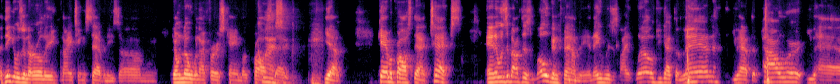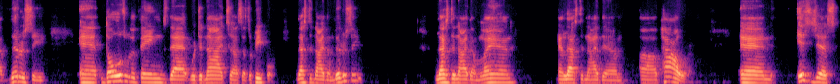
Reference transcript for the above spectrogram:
I think it was in the early 1970s. Um, don't know when I first came across Classic. that. Yeah, came across that text. And it was about this Logan family. And they were just like, well, if you got the land, you have the power, you have literacy, and those were the things that were denied to us as a people. Let's deny them literacy, let's deny them land, and let's deny them uh, power. And it's just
